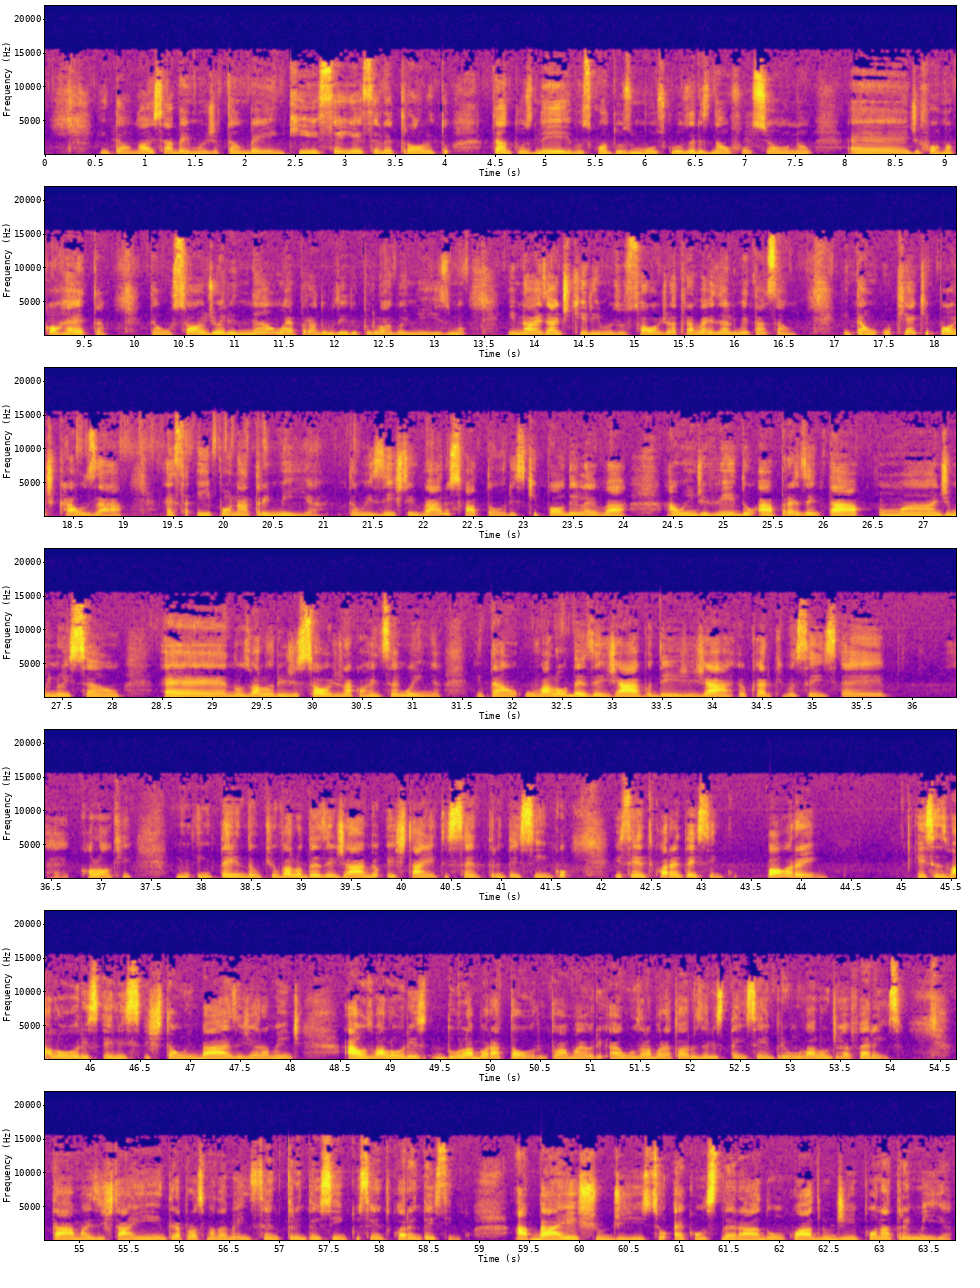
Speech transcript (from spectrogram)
Então, nós sabemos também que sem esse eletrólito, tanto os nervos quanto os músculos, eles não funcionam é, de forma correta. Então, o sódio, ele não é produzido pelo organismo e nós adquirimos o sódio através da alimentação. Então, o que é que pode causar essa hiponatremia? Então, existem vários fatores que podem levar ao indivíduo a apresentar uma diminuição é, nos valores de sódio na corrente sanguínea. Então, o valor desejável, desde já, eu quero que vocês é, coloquem, entendam que o valor desejável está entre 135 e 145. Porém, esses valores, eles estão em base, geralmente, aos valores do laboratório. Então, a maioria, os laboratórios, eles têm sempre um valor de referência tá? Mas está entre aproximadamente 135 e 145. Abaixo disso é considerado um quadro de hiponatremia.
